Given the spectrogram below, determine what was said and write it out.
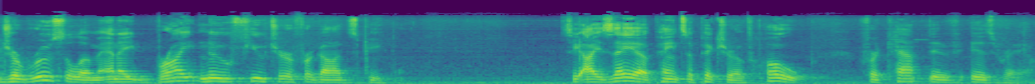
Jerusalem, and a bright new future for God's people. See, Isaiah paints a picture of hope for captive Israel.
